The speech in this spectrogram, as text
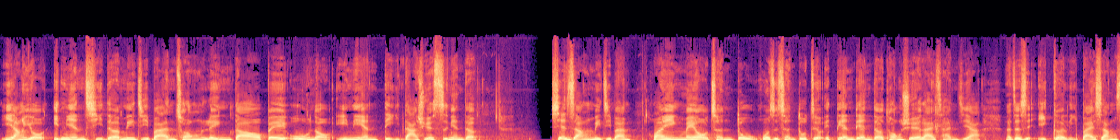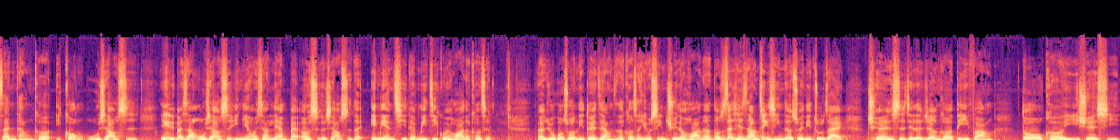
一样有一年级的密集班，从零到杯乌 no 一年底大学四年的线上密集班，欢迎没有程度或是程度只有一点点的同学来参加。那这是一个礼拜上三堂课，一共五小时，一个礼拜上五小时，一年会上两百二十个小时的一年期的密集规划的课程。那如果说你对这样子的课程有兴趣的话呢，都是在线上进行的，所以你住在全世界的任何地方都可以学习。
